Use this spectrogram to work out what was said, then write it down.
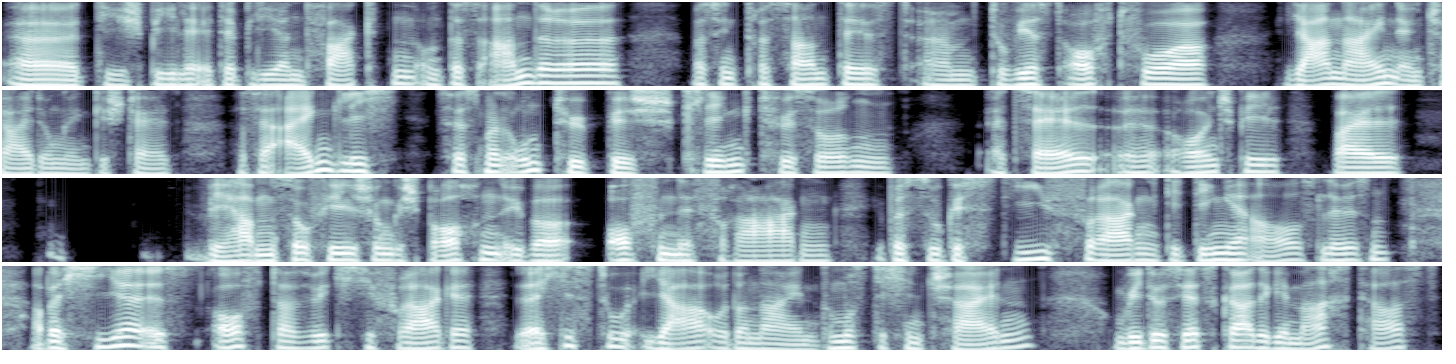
äh, die Spiele etablieren Fakten. Und das andere, was interessant ist, ähm, du wirst oft vor Ja-Nein-Entscheidungen gestellt, was ja eigentlich zuerst mal untypisch klingt für so ein Erzähl-Rollenspiel, äh, weil wir haben so viel schon gesprochen über offene Fragen, über Suggestivfragen, die Dinge auslösen. Aber hier ist oft wirklich die Frage, lächelst du ja oder nein? Du musst dich entscheiden. Und wie du es jetzt gerade gemacht hast,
